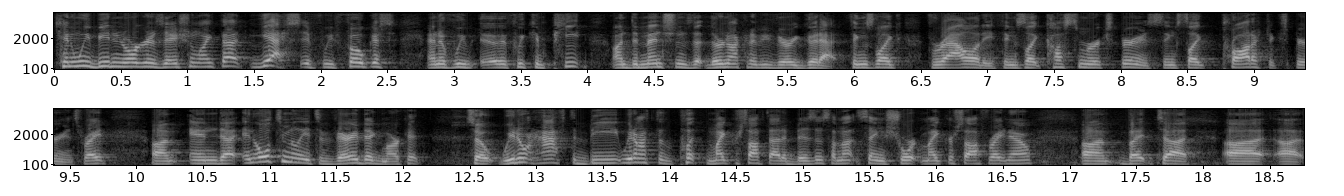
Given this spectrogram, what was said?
can we beat an organization like that? Yes, if we focus and if we, if we compete on dimensions that they're not going to be very good at. Things like virality, things like customer experience, things like product experience, right? Um, and, uh, and ultimately, it's a very big market. So we don't have to be, we don't have to put Microsoft out of business. I'm not saying short Microsoft right now, um, but uh, uh, uh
